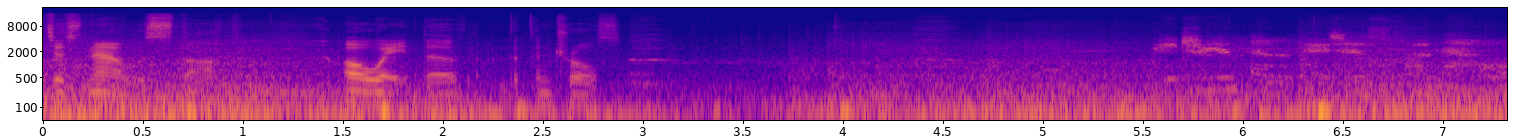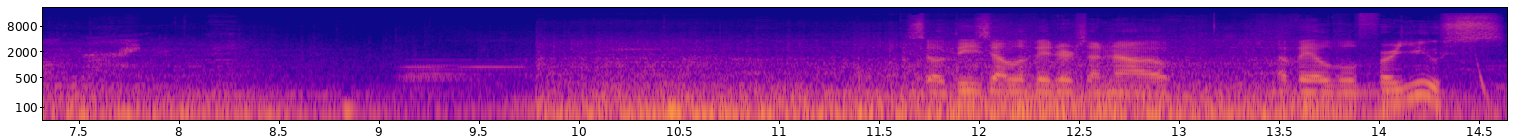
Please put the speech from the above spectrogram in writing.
just now it was stock. Oh wait, the the controls. Atrium elevators are now online. So these elevators are now available for use.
